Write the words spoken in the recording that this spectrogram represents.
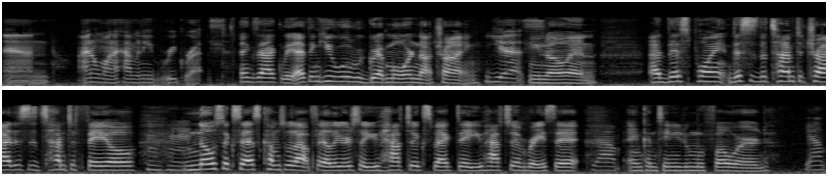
And I don't want to have any regrets. Exactly. I think you will regret more not trying. Yes. you know and at this point this is the time to try this is the time to fail Mm-hmm. no success comes without failure so you have to expect it you have to embrace it Yeah. and continue to move forward Yep.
